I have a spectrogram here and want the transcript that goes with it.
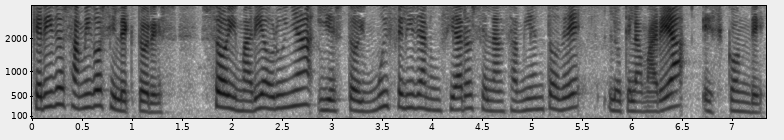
Queridos amigos y lectores, soy María Oruña y estoy muy feliz de anunciaros el lanzamiento de Lo que la marea esconde,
